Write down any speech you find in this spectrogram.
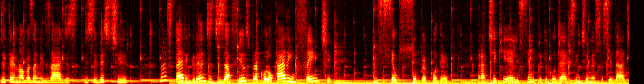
de ter novas amizades, de se vestir. Não espere grandes desafios para colocar em frente esse seu superpoder. Pratique ele sempre que puder e sentir necessidade.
